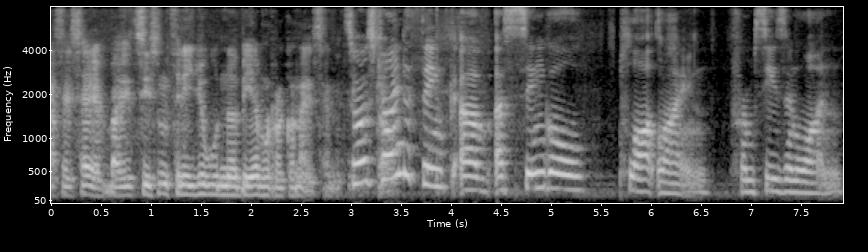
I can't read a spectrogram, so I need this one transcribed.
as I say, by season three you would not be able to recognize anything. So I was trying to think of a single plot line from season one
